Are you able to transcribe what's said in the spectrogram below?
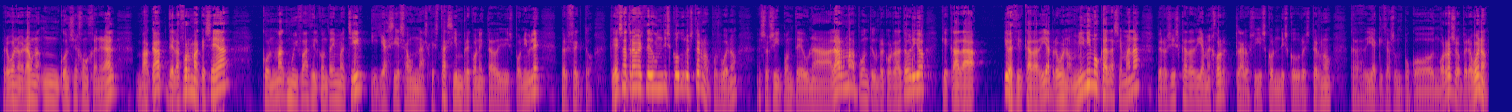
Pero bueno, era un consejo en general. Backup de la forma que sea con Mac muy fácil con Time Machine y ya si es aún NAS que está siempre conectado y disponible, perfecto. ¿Que es a través de un disco duro externo? Pues bueno, eso sí, ponte una alarma, ponte un recordatorio que cada iba a decir cada día, pero bueno, mínimo cada semana, pero si es cada día mejor, claro, si es con un disco duro externo, cada día quizás un poco engorroso, pero bueno,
